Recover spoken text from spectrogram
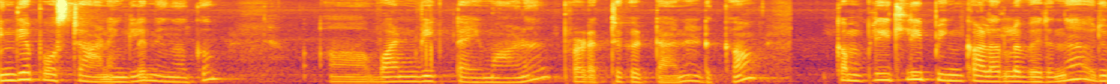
ഇന്ത്യ പോസ്റ്റ് ആണെങ്കിൽ നിങ്ങൾക്ക് വൺ വീക്ക് ടൈമാണ് പ്രൊഡക്റ്റ് കിട്ടാൻ എടുക്കുക. കംപ്ലീറ്റ്ലി പിങ്ക് കളറിൽ വരുന്ന ഒരു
